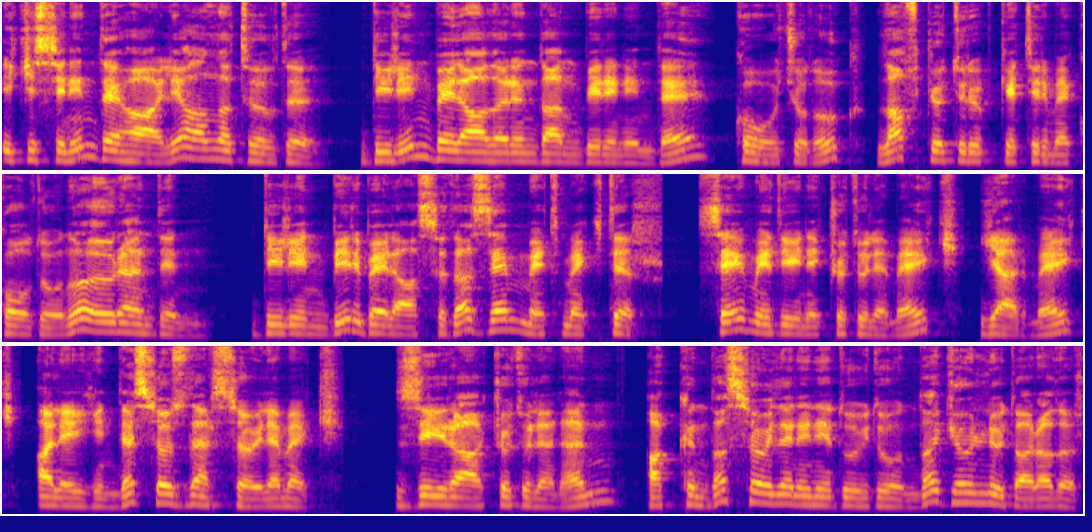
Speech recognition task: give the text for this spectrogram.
İkisinin de hali anlatıldı. Dilin belalarından birinin de kovuculuk, laf götürüp getirmek olduğunu öğrendin. Dilin bir belası da zemmetmektir. Sevmediğini kötülemek, yermek, aleyhinde sözler söylemek. Zira kötülenen, hakkında söyleneni duyduğunda gönlü daralır.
